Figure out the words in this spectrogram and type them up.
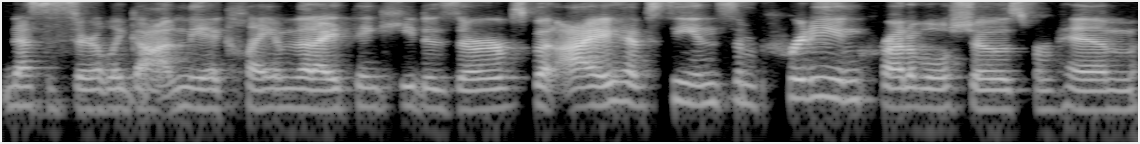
necessarily gotten the acclaim that I think he deserves, but I have seen some pretty incredible shows from him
